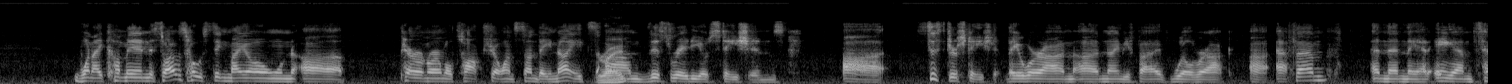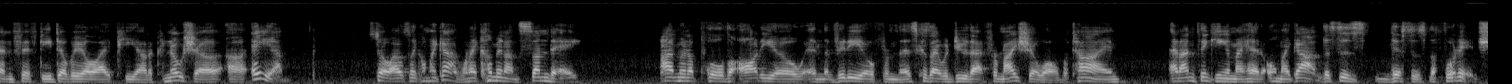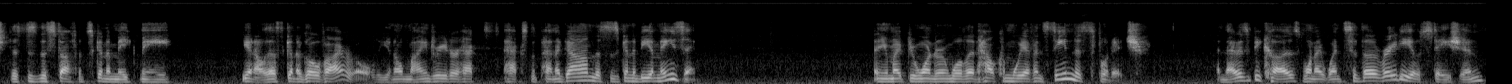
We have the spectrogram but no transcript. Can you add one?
when I come in. So I was hosting my own uh, paranormal talk show on Sunday nights Right. on this radio station's uh, sister station. They were on uh, 95 WIIL Rock uh, FM, and then they had AM 1050 WLIP out of Kenosha uh, AM. So I was like, oh my God, when I come in on Sunday, I'm going to pull the audio and the video from this because I would do that for my show all the time. And I'm thinking in my head, oh my God, this is this is the footage. This is the stuff that's going to make me, you know, that's going to go viral. You know, Mind Reader hacks, hacks the Pentagon. This is going to be amazing. And you might be wondering, well, then how come we haven't seen this footage? And that is because when I went to the radio station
